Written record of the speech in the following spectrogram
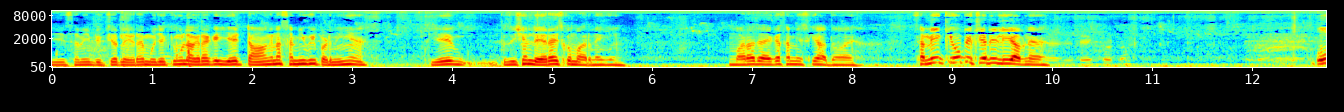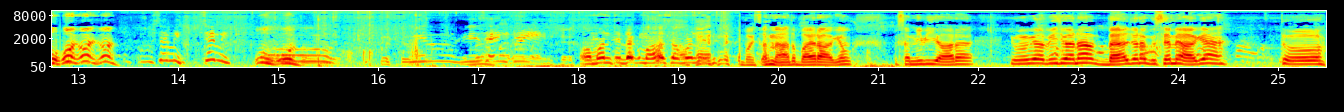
ये समी पिक्चर ले रहा है मुझे क्यों लग रहा है कि ये टांग ना समी को ही पड़नी है? ये पोजीशन ले रहा है इसको मारने की। मारा जाएगा समी इसके हाथों आए। समी क्यों पिक्चर नहीं ली आपने? ओ ओ ओ ओ Semi, Semi. ओ ओ अमन तिलक मास अमन। भाई साहब मैं तो बाहर आ गया हूँ। समी भी आ रहा है क्योंकि अभी जो है ना बैल जो है ना गुस्से में आ गया है, तो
